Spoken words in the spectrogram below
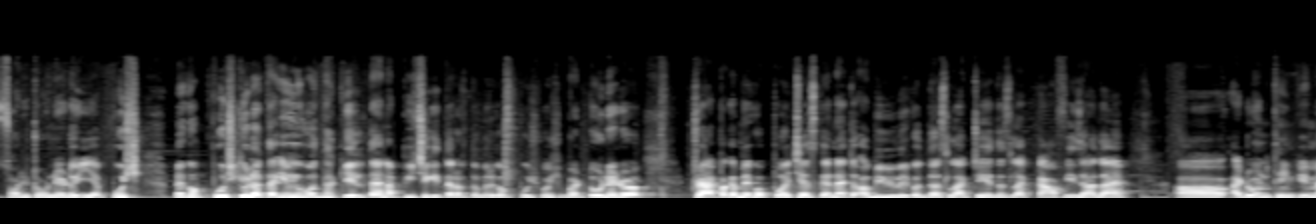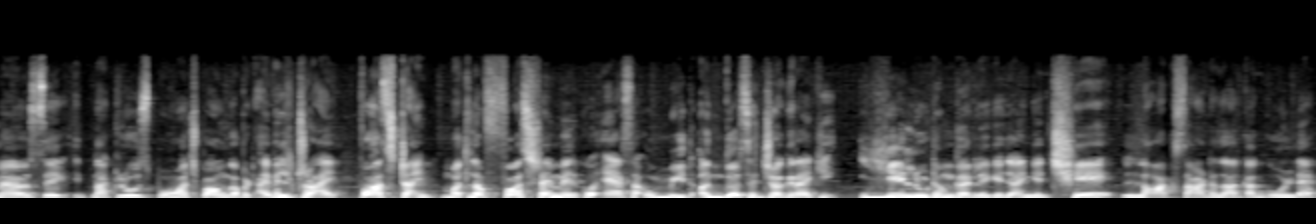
सॉरी टोर्नेडो है पुश मेरे को पुश क्यों लगता है क्योंकि वो धकेलता है ना पीछे की तरफ़ तो मेरे को push push but tornado trap अगर मेरे को परचेज करना है तो अभी भी मेरे को दस लाख चाहिए दस लाख काफ़ी ज़्यादा है। आई डोंट थिंक कि मैं उससे इतना क्लोज पहुँच पाऊँगा but I will try first time मतलब फ़र्स्ट टाइम मेरे को ऐसा उम्मीद अंदर से जग रहा है कि ये लूट हम घर लेके जाएँगे। छः लाख साठ हज़ार का गोल्ड है।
